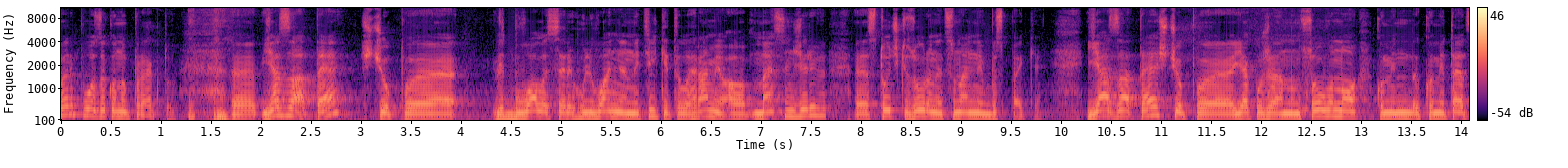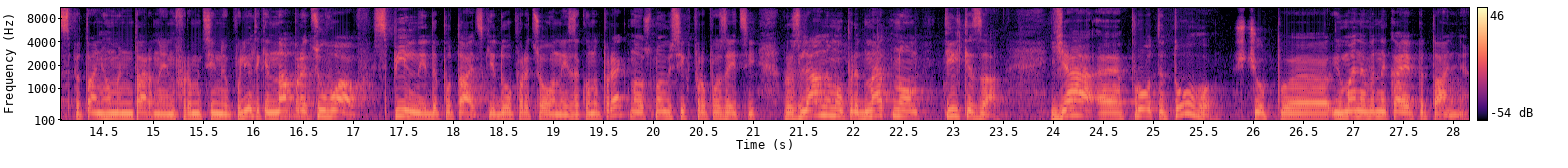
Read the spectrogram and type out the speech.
Тепер по законопроекту. Е, Я за те, щоб е, відбувалося регулювання не тільки телеграмів, а месенджерів е, з точки зору національної безпеки. Я за те, щоб, як уже анонсовано, комітет з питань гуманітарної інформаційної політики напрацював спільний депутатський доопрацьований законопроект на основі всіх пропозицій. Розглянемо предметно тільки за. Я проти того, щоб і в мене виникає питання,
